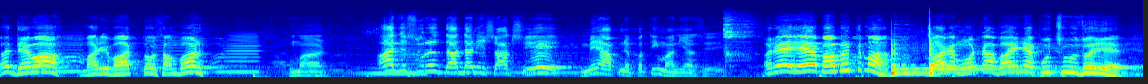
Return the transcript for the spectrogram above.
અ દેવા મારી વાત તો સાંભળ. કુમાર આજ સુરજ દાદાની સાક્ષીએ મેં આપને પતિ માન્યા છે. અરે એ બાબતમાં મારે મોટા ભાઈને પૂછવું જોઈએ.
